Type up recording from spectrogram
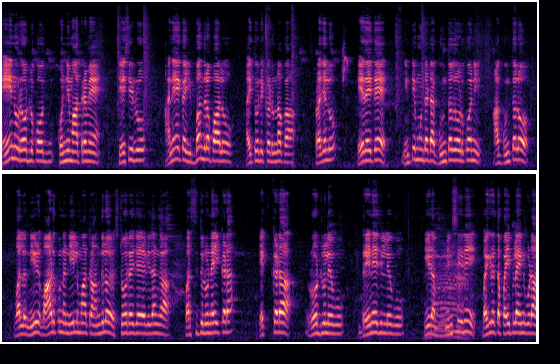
మెయిన్ రోడ్లు కొన్ని మాత్రమే చేసిర్రు. అనేక ఇబ్బందుల పాలు అవుతుంది ఇక్కడ ఉన్న ప్రజలు. ఏదైతే ఇంటి ముందట గుంత తోడుకొని ఆ గుంతలో వాళ్ళు నీళ్ళు వాడుకున్న నీళ్ళు మాత్రం అందులో స్టోరేజ్ అయ్యే విధంగా పరిస్థితులు ఉన్నాయి ఇక్కడ. ఎక్కడ రోడ్లు లేవు డ్రైనేజీలు లేవు. ఈడ మిన్సిని భగీరథ పైప్ లైన్ కూడా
